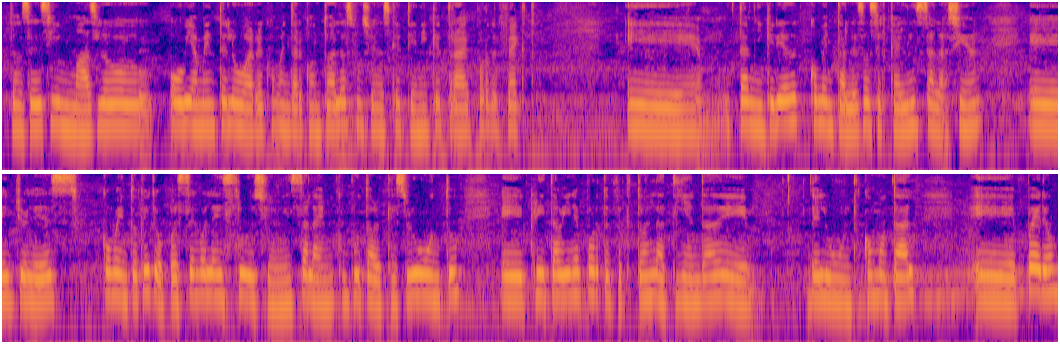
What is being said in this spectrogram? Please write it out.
Entonces, sin más, lo, obviamente lo voy a recomendar con todas las funciones que tiene y que trae por defecto. Eh, también quería comentarles acerca de la instalación. Eh, yo les comento que yo pues tengo la distribución instalada en mi computador que es Ubuntu. Eh, Krita viene por defecto en la tienda de, del Ubuntu como tal, eh, pero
